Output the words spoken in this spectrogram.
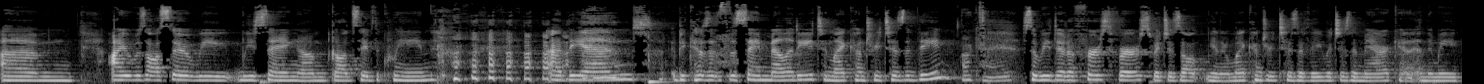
Um, I was also we we sang um, "God Save the Queen" at the end because it's the same melody to "My Country 'Tis of Thee." okay. So we did a first verse, which is all you know, "My Country 'Tis of Thee," which is American, and then we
